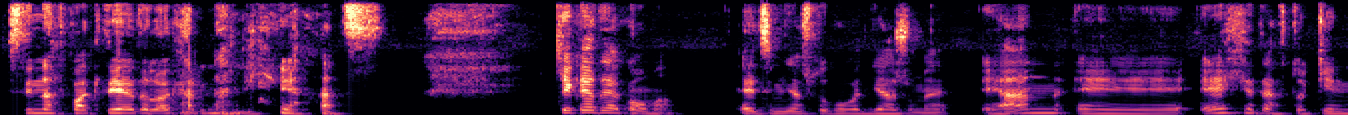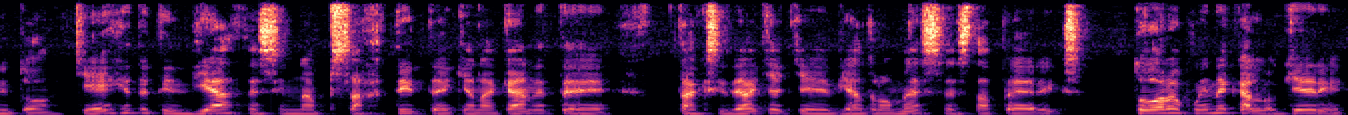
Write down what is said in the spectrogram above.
στην Ναυπακτία Λοκαρνανίας. και κάτι ακόμα έτσι μιας που το κουβεντιάζουμε, εάν ε, έχετε αυτοκίνητο και έχετε την διάθεση να ψαχτείτε και να κάνετε ταξιδάκια και διαδρομές στα Πέριξ, τώρα που είναι καλοκαίρι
